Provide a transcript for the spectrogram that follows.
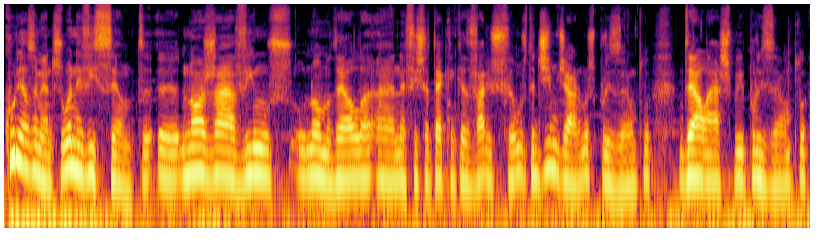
Curiosamente, Joana Vicente, eh, nós já vimos o nome dela na ficha técnica de vários filmes, de Jim Jarmusch, por exemplo, de Al Ashby, por exemplo,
